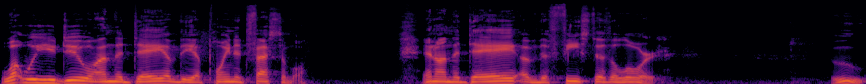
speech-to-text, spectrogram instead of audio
what will you do on the day of the appointed festival? and on the day of the feast of the Lord. Ooh.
